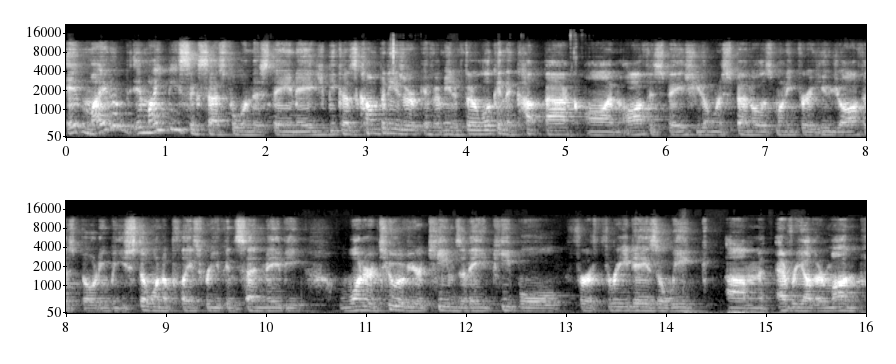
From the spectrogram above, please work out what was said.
It might have. It might be successful in this day and age because companies are. If I mean, if they're looking to cut back on office space, you don't want to spend all this money for a huge office building, but you still want a place where you can send maybe one or two of your teams of eight people for three days a week, um, every other month,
